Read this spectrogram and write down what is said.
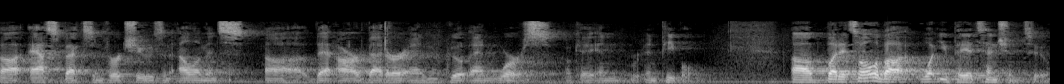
uh, aspects and virtues and elements uh, that are better and and worse, okay, in, in people. Uh, but it's all about what you pay attention to.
